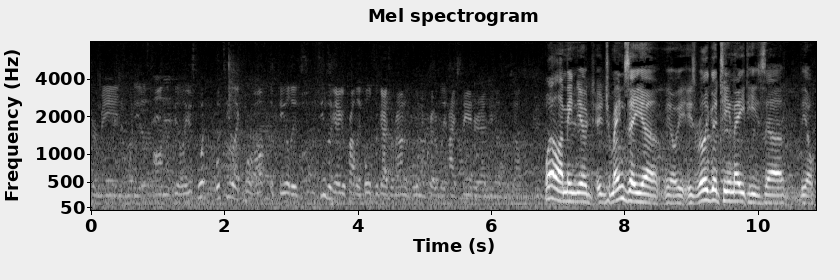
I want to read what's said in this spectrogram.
Jermaine and what he does on the field. I guess what, what's he like more off the field? It, seems like he probably holds the guys around him to an incredibly high standard as he himself. Well, I mean, you know, Jermaine's a uh, you know he's a really good teammate. He's uh, you know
